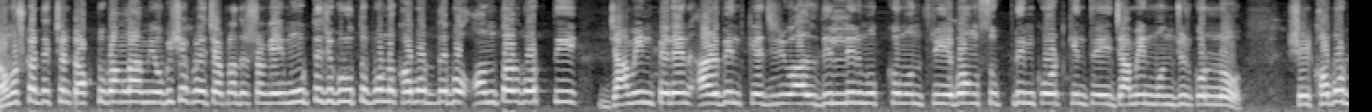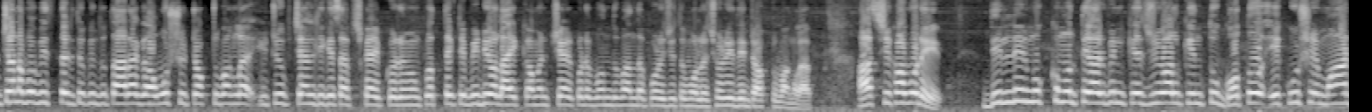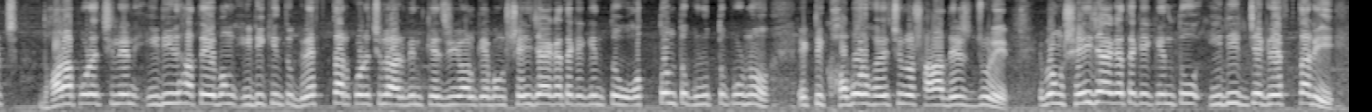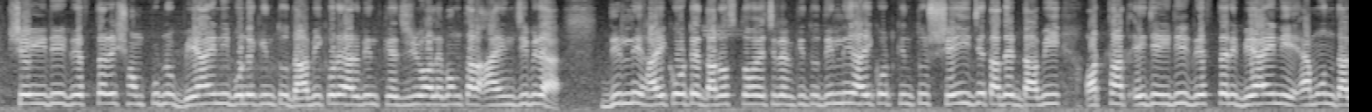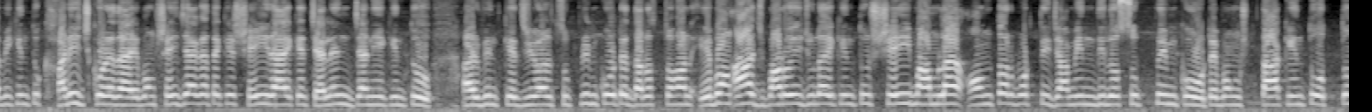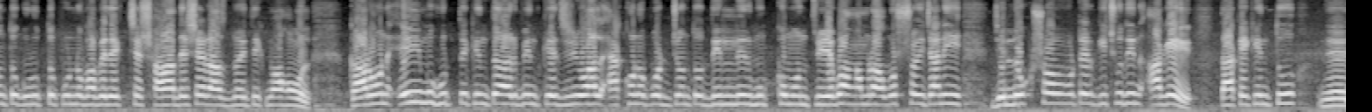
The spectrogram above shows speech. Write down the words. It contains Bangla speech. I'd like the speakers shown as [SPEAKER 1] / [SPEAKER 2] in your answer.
[SPEAKER 1] নমস্কার, দেখছেন টক টু বাংলা। আমি অভিষেক রয়েছে আপনাদের সঙ্গে। এই মুহূর্তে যে গুরুত্বপূর্ণ খবর দেব, অন্তর্বর্তী জামিন পেলেন অরবিন্দ কেজরিওয়াল, দিল্লির মুখ্যমন্ত্রী এবং সুপ্রিম কোর্ট কিন্তু এই জামিন মঞ্জুর করল। সেই খবর জানাব বিস্তারিত, কিন্তু তার আগে অবশ্যই টক টু বাংলা ইউটিউব চ্যানেলটিকে সাবস্ক্রাইব করে এবং প্রত্যেকটি ভিডিও লাইক, কমেন্ট, শেয়ার করে বন্ধু বান্ধব পরিচিত মলে ছড়িয়ে দিন টক টু বাংলা। আসছি খবরে। দিল্লির মুখ্যমন্ত্রী অরবিন্দ কেজরিওয়াল কিন্তু গত একুশে মার্চ ধরা পড়েছিলেন ইডির হাতে এবং ইডি কিন্তু গ্রেফতার করেছিল অরবিন্দ কেজরিওয়ালকে এবং সেই জায়গা থেকে কিন্তু অত্যন্ত গুরুত্বপূর্ণ একটি খবর হয়েছিল সারা দেশ জুড়ে। এবং সেই জায়গা থেকে কিন্তু ইডির যে গ্রেফতারি, সেই ইডির গ্রেফতারি সম্পূর্ণ বেআইনি বলে কিন্তু দাবি করে অরবিন্দ কেজরিওয়াল এবং তার আইনজীবীরা দিল্লি হাইকোর্টের দ্বারস্থ হয়েছিলেন, কিন্তু দিল্লি হাইকোর্ট কিন্তু সেই যে তাদের দাবি, অর্থাৎ এই যে ইডির গ্রেফতারি বেআইনি, এমন দাবি কিন্তু খারিজ করে দেয় এবং সেই জায়গা থেকে সেই রায়কে চ্যালেঞ্জ জানিয়ে কিন্তু অরবিন্দ কেজরিওয়াল সুপ্রিম কোর্টের দ্বারস্থ হন এবং আজ বারোই জুলাই কিন্তু সেই মামলায় অন্তর্বর্তী জামিন দিল সুপ্রিম কোর্ট এবং তা কিন্তু অত্যন্ত গুরুত্বপূর্ণভাবে দেখছে সারা দেশের রাজনৈতিক মহল। কারণ এই মুহূর্তে কিন্তু অরবিন্দ কেজরিওয়াল এখনও পর্যন্ত দিল্লির মুখ্যমন্ত্রী এবং আমরা অবশ্যই জানি যে লোকসভা ভোটের কিছুদিন আগে তাকে কিন্তু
